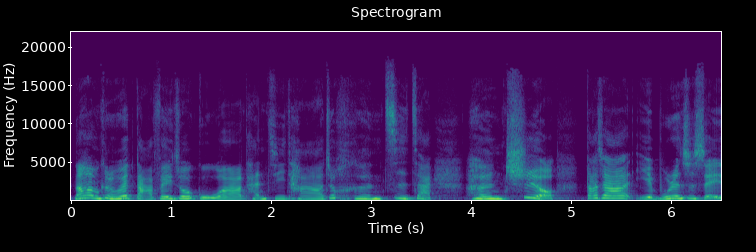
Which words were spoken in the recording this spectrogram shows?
然后他们可能会打非洲鼓啊，弹吉他，啊就很自在，很 chill。大家也不认识谁，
